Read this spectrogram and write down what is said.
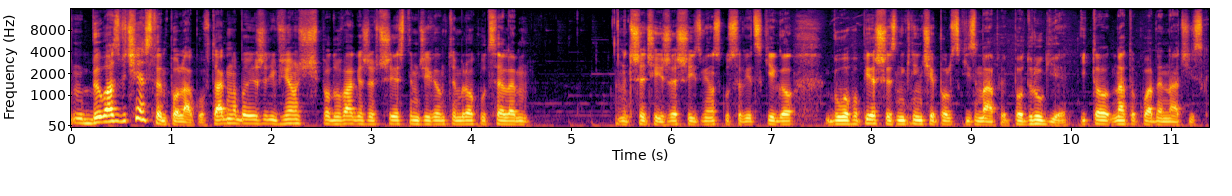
była zwycięstwem Polaków, tak? No bo jeżeli wziąć pod uwagę, że w 1939 roku celem III Rzeszy i Związku Sowieckiego było po pierwsze zniknięcie Polski z mapy, po drugie, i to na to kładę nacisk,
